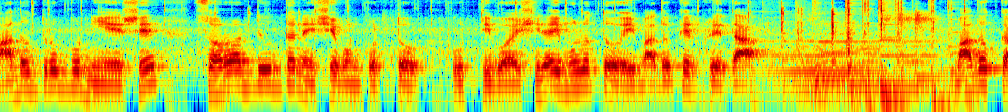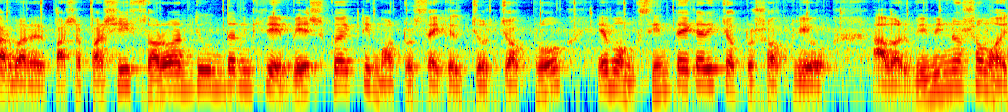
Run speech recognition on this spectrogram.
মাদকদ্রব্য নিয়ে এসে সরোয়ার্দি উদ্যানে সেবন করত। উঠতি বয়সীরাই মূলত এই মাদকের ক্রেতা। মাদক কারবারের পাশাপাশি সরোয়ার্দি উদ্যান ঘিরে বেশ কয়েকটি মোটরসাইকেল চোর চক্র এবং ছিনতাইকারী চক্র সক্রিয়। আবার বিভিন্ন সময়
